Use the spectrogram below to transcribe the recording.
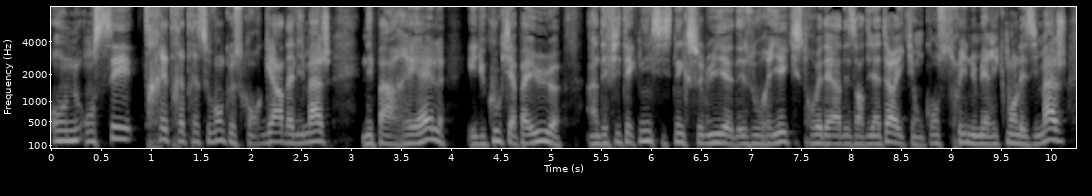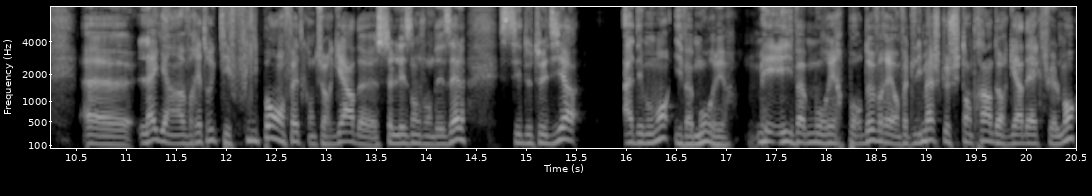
on, on sait très très très souvent que ce qu'on regarde à l'image n'est pas réel et du coup qu'il n'y a pas eu un défi technique si ce n'est que celui des ouvriers qui se trouvaient derrière des ordinateurs et qui ont construit numériquement les images. Euh, là, il y a un vrai truc qui est flippant en fait quand tu regardes euh, Seuls les anges ont des ailes, c'est de te dire à des moments, il va mourir. Mais il va mourir pour de vrai. En fait, l'image que je suis en train de regarder actuellement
